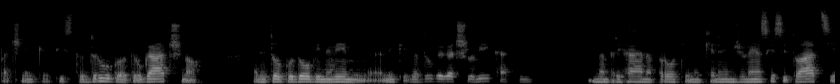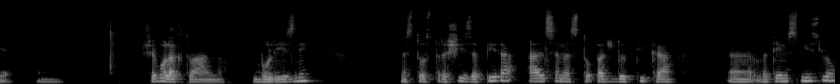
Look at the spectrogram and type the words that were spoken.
pač nekaj tisto drugo, drugačno, ali to podobi ne vem, nekega drugega človeka, ki nam prihaja naproti neke ne vem, življenjske situacije. Vem, še bolj aktualno, bolezni, nas to straši, zapira, ali se nas to pač dotika uh, v tem smislu,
